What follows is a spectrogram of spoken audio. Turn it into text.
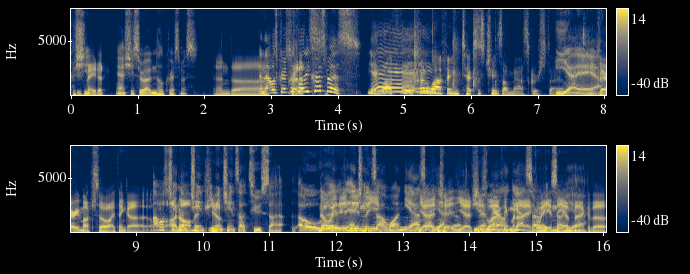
she's Mm-hmm. she made it. Yeah, she survived until Christmas, And uh and that was Christmas, credits. Bloody Christmas. We're, Yeah, laugh- we're kind of laughing Texas Chainsaw Massacre style. Yeah, yeah, yeah. Very much so. I think uh, Almost an chain, no, homage. chain, you mean Chainsaw Two style? Oh, no, it, it, and in the- Chainsaw One. Yeah, yeah, sorry, and yeah. cha- yeah. She's Yeah, laughing Marilyn, yeah, maniacally sorry, in sorry, the uh, yeah. back of the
